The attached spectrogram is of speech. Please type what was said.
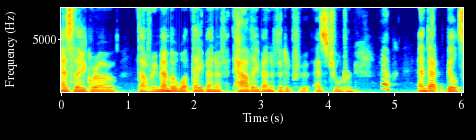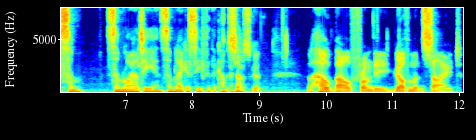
as they grow. They'll remember what they benefit, how they benefited for, as children, yeah. and that builds some some loyalty and some legacy for the company. That sounds good. How about from the government side?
